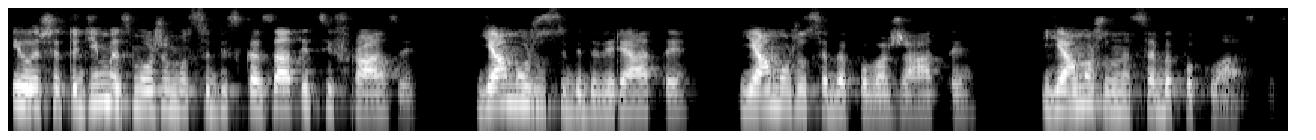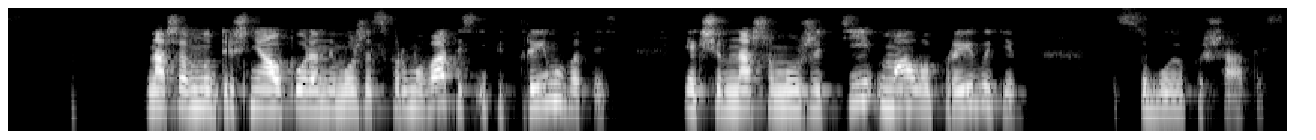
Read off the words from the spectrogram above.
І лише тоді ми зможемо собі сказати ці фрази: Я можу собі довіряти, я можу себе поважати, я можу на себе покластись. Наша внутрішня опора не може сформуватись і підтримуватись, якщо в нашому житті мало приводів з собою пишатись.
